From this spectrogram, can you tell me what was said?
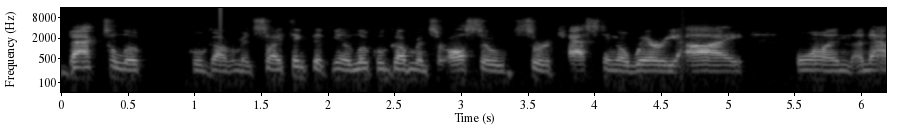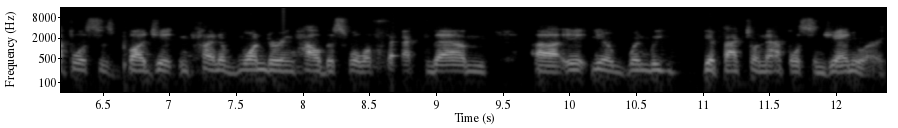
back to local governments. So I think that you know local governments are also sort of casting a wary eye on Annapolis's budget and kind of wondering how this will affect them. Uh, it, you know, when we get back to Annapolis in January.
